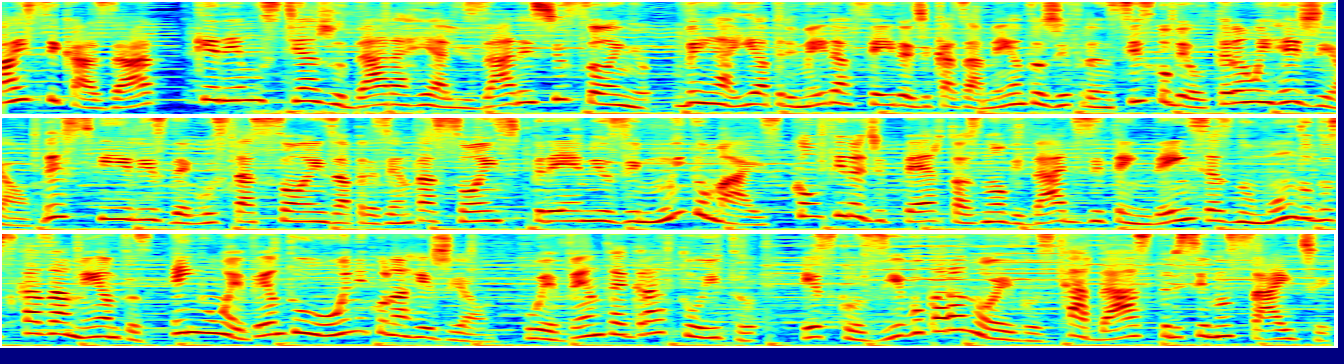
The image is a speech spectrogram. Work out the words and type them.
Vai se casar? Queremos te ajudar a realizar este sonho. Vem aí a primeira feira de casamentos de Francisco Beltrão e região. Desfiles, degustações, apresentações, prêmios e muito mais. Confira de perto as novidades e tendências no mundo dos casamentos em um evento único na região. O evento é gratuito, exclusivo para noivos. Cadastre-se no site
